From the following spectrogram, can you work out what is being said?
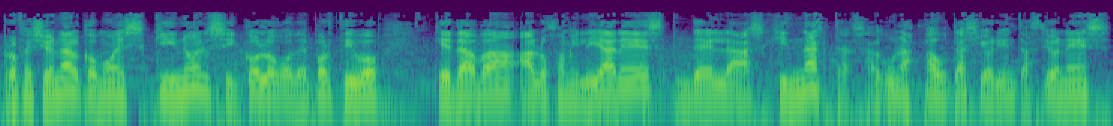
profesional como es Kino, el psicólogo deportivo, que daba a los familiares de las gimnastas algunas pautas y orientaciones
